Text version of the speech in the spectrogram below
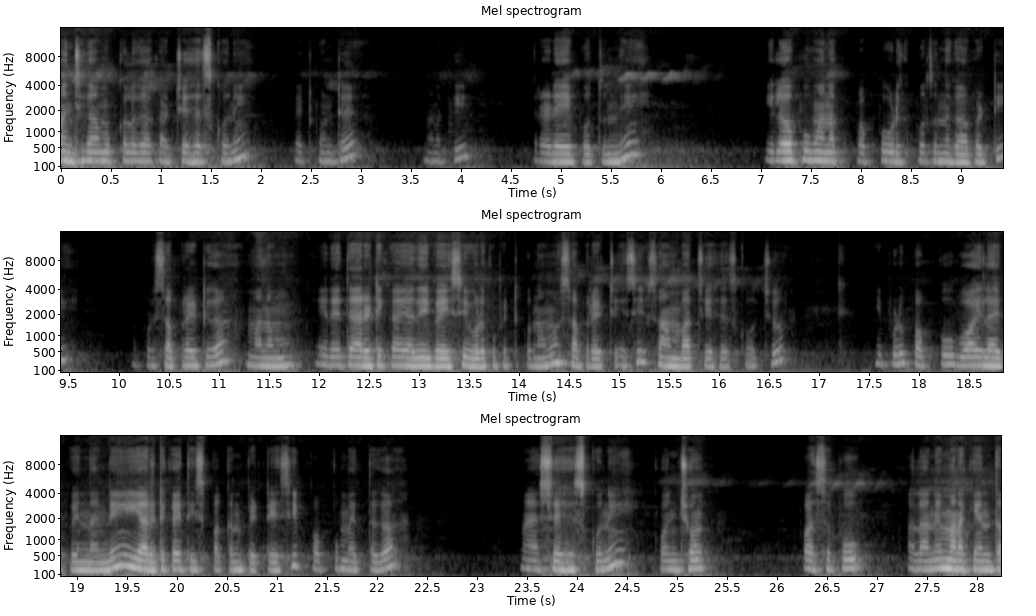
మంచిగా ముక్కలుగా కట్ చేసేసుకొని పెట్టుకుంటే మనకి రెడీ అయిపోతుంది. ఈలోపు మనకు పప్పు ఉడికిపోతుంది కాబట్టి అప్పుడు సపరేట్గా మనం ఏదైతే అరటికాయ అది వేసి ఉడకపెట్టుకున్నామో సపరేట్ చేసి సాంబార్ చేసేసుకోవచ్చు. ఇప్పుడు పప్పు బాయిల్ అయిపోయిందండి. ఈ అరటికాయ తీసి పక్కన పెట్టేసి పప్పు మెత్తగా మ్యాష్ చేసేసుకొని కొంచెం పసుపు అలానే మనకి ఎంత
